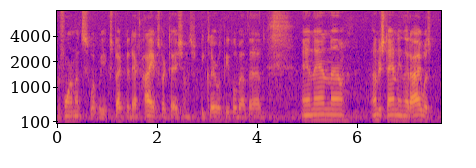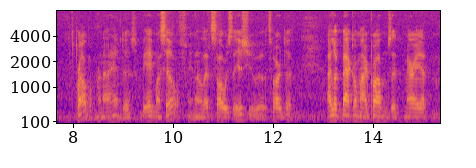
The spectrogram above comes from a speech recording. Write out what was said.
performance, what we expected, high expectations. Be clear with people about that, and then uh, understanding that I was the problem and I had to behave myself. You know, that's always the issue. It's hard to. I look back on my problems at Marriott and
